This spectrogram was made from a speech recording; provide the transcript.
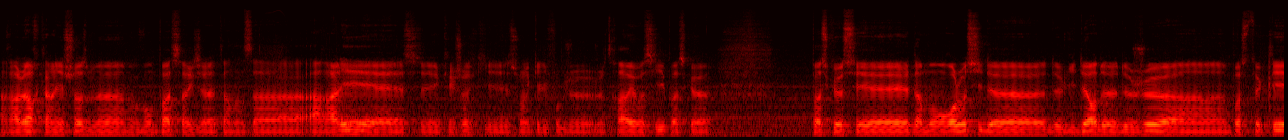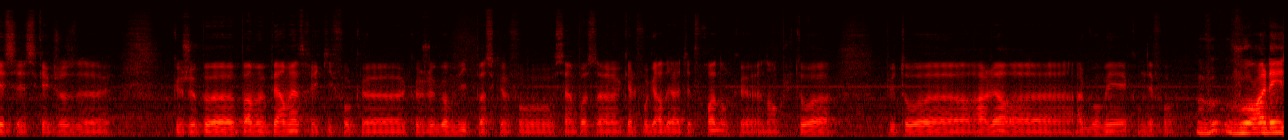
râleur quand les choses me, me vont pas, c'est vrai que j'ai tendance à, râler c'est quelque chose qui, sur lequel il faut que je, travaille aussi parce que parce que c'est dans mon rôle aussi de, leader de, jeu un poste clé, c'est quelque chose que je peux pas me permettre et qu'il faut que, que, je gomme vite parce que c'est un poste auquel il faut garder la tête froide. Donc non, plutôt, plutôt râleur à gommer comme défaut. Vous, vous râlez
